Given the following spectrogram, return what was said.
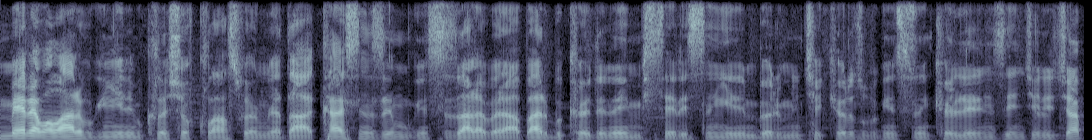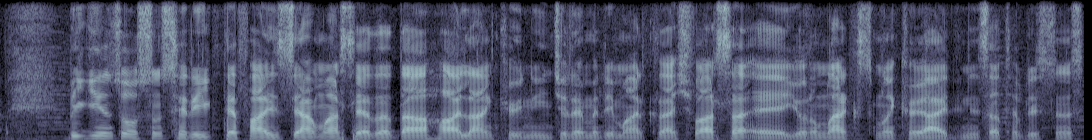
Merhabalar, bugün yeni bir Clash of Clans bölümüyle daha karşınızdayım. Bugün sizlerle beraber bu köyde neymiş serisinin yeni bir bölümünü çekiyoruz. Bugün sizin köylerinizi inceleyeceğim. Bilginiz olsun seri ilk defa izleyen varsa ya da daha halen köyünü incelemediğim arkadaş varsa e, yorumlar kısmına köy ID'nizi atabilirsiniz.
